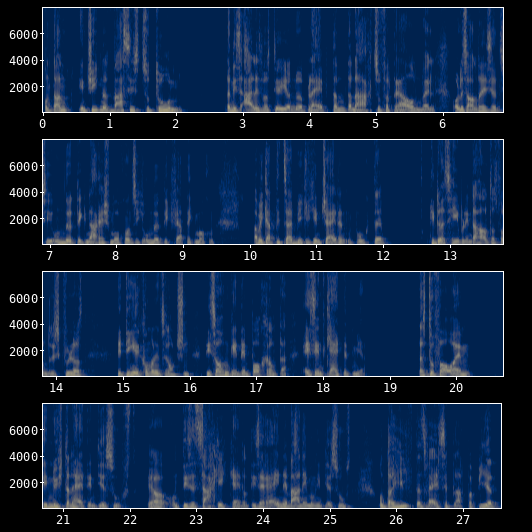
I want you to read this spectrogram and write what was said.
Und dann entschieden hast, was ist zu tun, dann ist alles, was dir ja nur bleibt, dann danach zu vertrauen, weil alles andere ist ja sie unnötig narrisch machen und sich unnötig fertig machen. Aber ich glaube, die zwei wirklich entscheidenden Punkte, die du als Hebel in der Hand hast, wenn du das Gefühl hast, die Dinge kommen ins Rutschen, die Sachen gehen den Bach runter, es entgleitet mir, dass du vor allem die Nüchternheit in dir suchst, ja, und diese Sachlichkeit und diese reine Wahrnehmung in dir suchst. Und da hilft das weiße Blatt Papier,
